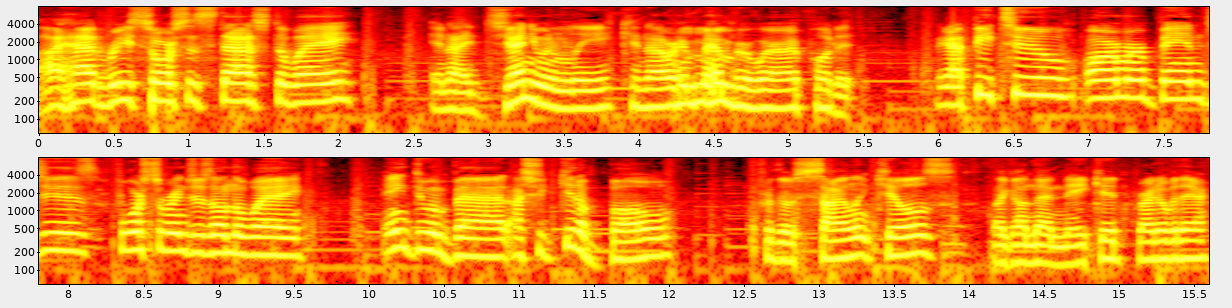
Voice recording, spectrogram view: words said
I had resources stashed away and I genuinely cannot remember where I put it. I got P2, armor, bandages, four syringes on the way. Ain't doing bad. I should get a bow for those silent kills, like on that naked right over there.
